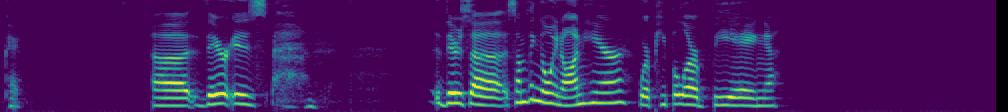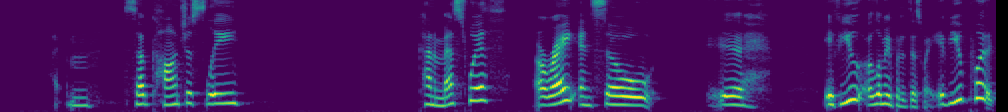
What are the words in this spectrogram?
Okay. Uh, there is there's a uh, something going on here where people are being um, subconsciously kind of messed with. All right, and so. If you let me put it this way. If you put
